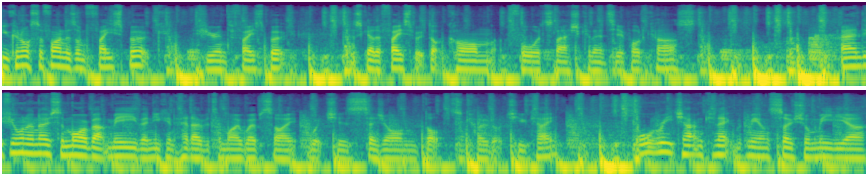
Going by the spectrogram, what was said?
You can also find us on Facebook if you're into Facebook. Just go to facebook.com forward slash Cadencia podcast. And if you want to know some more about me, then you can head over to my website, which is sejon.co.uk, or reach out and connect with me on social media.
